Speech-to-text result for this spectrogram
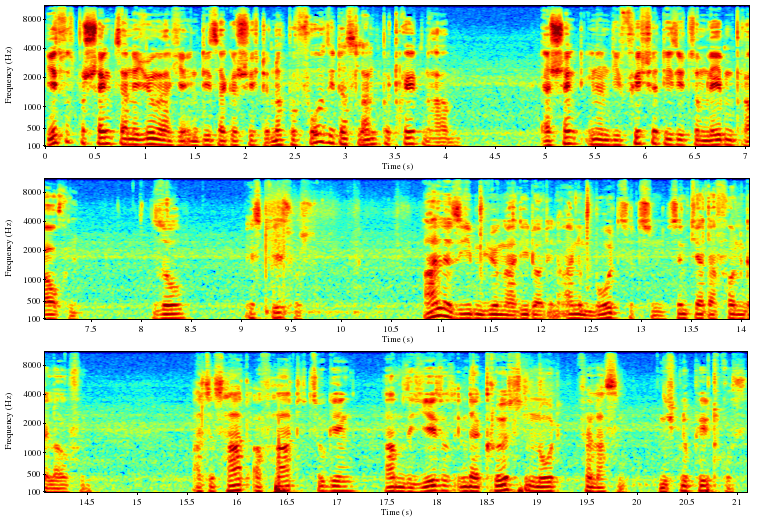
Jesus beschenkt seine Jünger hier in dieser Geschichte, noch bevor sie das Land betreten haben. Er schenkt ihnen die Fische, die sie zum Leben brauchen. So ist Jesus. Alle sieben Jünger, die dort in einem Boot sitzen, sind ja davongelaufen. Als es hart auf hart zuging, haben sie Jesus in der größten Not verlassen, nicht nur Petrus.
